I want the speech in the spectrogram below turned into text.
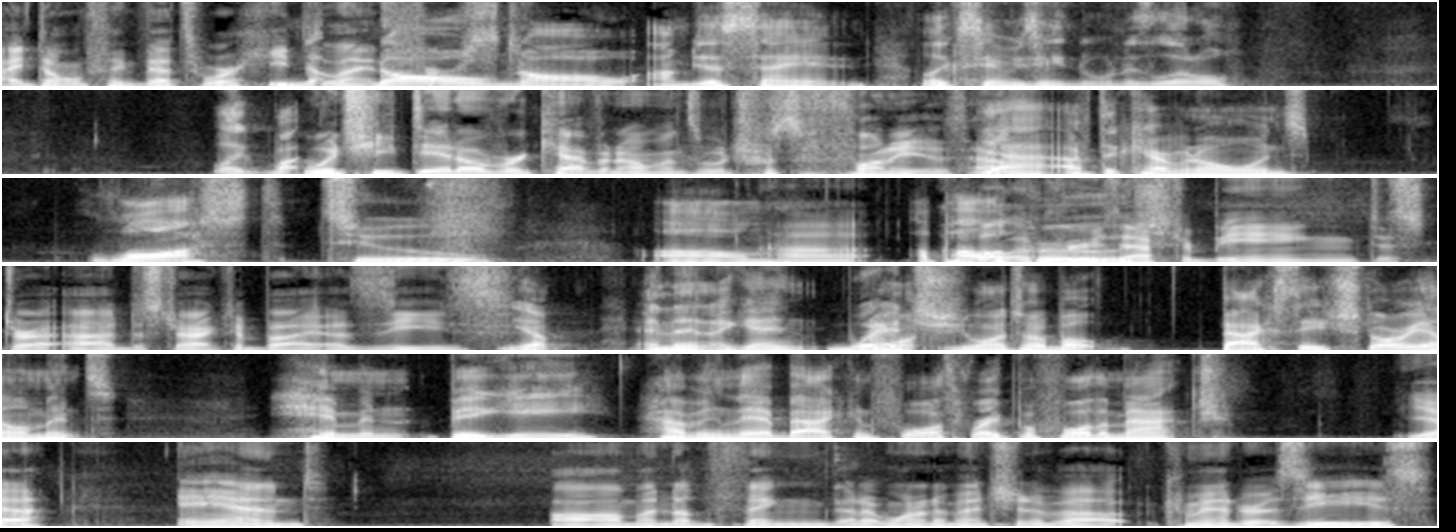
I don't think that's where he'd no, land no, first. no. I'm just saying, like Sami Zayn doing his little, like, but, Which he did over Kevin Owens, which was funny as hell. yeah. After Kevin Owens lost to um, Uh, Apollo, Crews. after being distra- uh, distracted by Azeez. Yep. And then again, you Which- want, you want to talk about backstage story elements? Him and Big E having their back and forth right before the match. Yeah. And um, another thing that I wanted to mention about Commander Azeez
